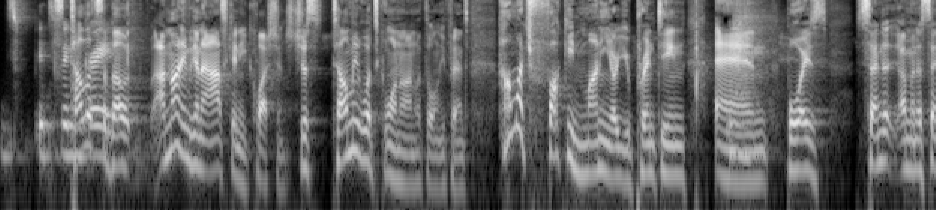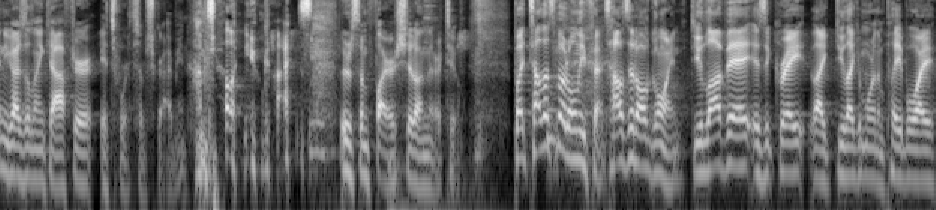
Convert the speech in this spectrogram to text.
It's, it's been Tell great. us about. I'm not even going to ask any questions. Just tell me what's going on with OnlyFans. How much fucking money are you printing? And boys, send it. I'm going to send you guys a link after. It's worth subscribing. I'm telling you guys, there's some fire shit on there too. But tell us about OnlyFans. How's it all going? Do you love it? Is it great? Like, do you like it more than Playboy?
